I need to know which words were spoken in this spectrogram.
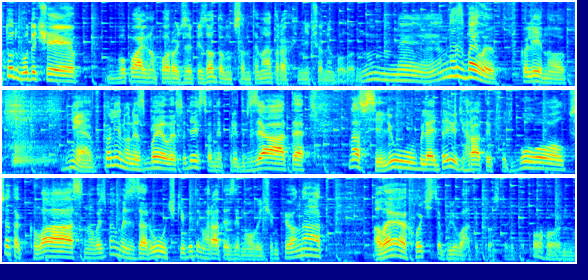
А тут, будучи буквально поруч з епізодом в сантиметрах, нічого не було. Ну, не, не збили в коліно. Ні, в коліно не збили, суддівство не предвзяте. Нас всі люблять, дають грати в футбол, все так класно, візьмемось за ручки, будемо грати зимовий чемпіонат. Але хочеться блювати просто від такого. Ну,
